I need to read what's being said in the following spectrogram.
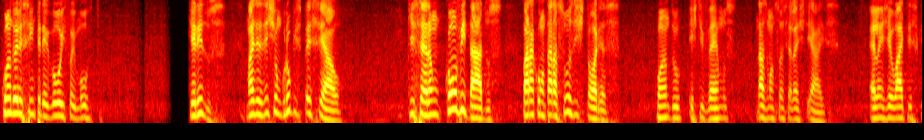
quando ele se entregou e foi morto. Queridos, mas existe um grupo especial que serão convidados para contar as suas histórias quando estivermos nas mansões celestiais. Ellen G. White diz que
